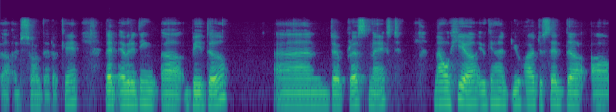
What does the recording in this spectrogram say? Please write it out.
uh, install that okay? Let everything uh, be there. And uh, press next now here you can you have to set the uh,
